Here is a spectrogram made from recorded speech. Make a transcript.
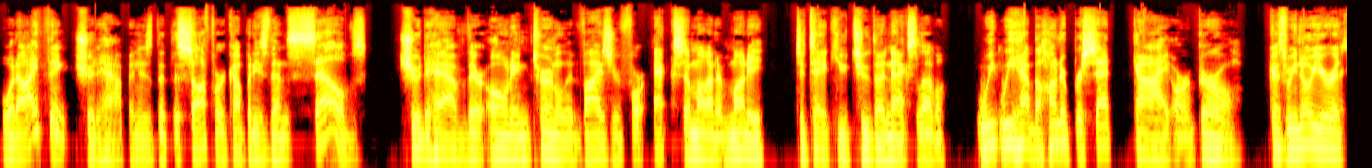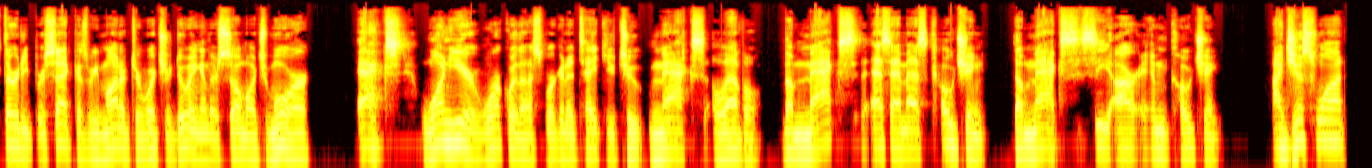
what I think should happen is that the software companies themselves should have their own internal advisor for X amount of money to take you to the next level. We, we have the hundred percent guy or girl because we know you're at 30% because we monitor what you're doing and there's so much more. X one year work with us. We're going to take you to max level, the max SMS coaching, the max CRM coaching. I just want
